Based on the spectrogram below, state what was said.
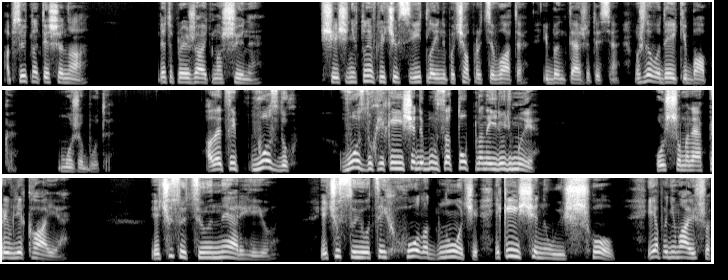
Абсолютна тишина. Де-то проїжджають машини. Ще ще ніхто не включив світло і не почав працювати і бентежитися. Можливо, деякі бабки. Може бути. Але цей воздух, воздух, який ще не був затоплений людьми. Ось що мене привлікає. Я чувствую цю енергію. Я чувствую оцей холод ночі, який ще не уйшов. І я розумію, що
